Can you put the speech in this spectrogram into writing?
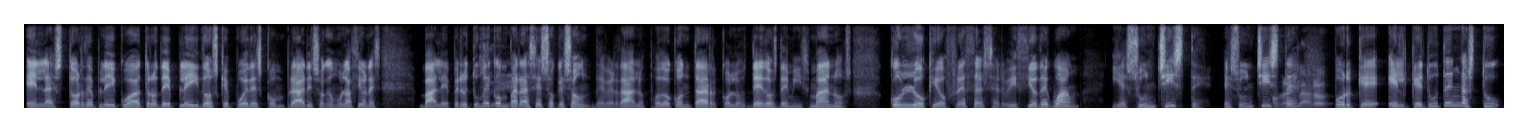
en la Store de Play 4, de Play 2 que puedes comprar y son emulaciones. Vale, pero tú me Sí. comparas eso que son, de verdad, los puedo contar con los dedos de mis manos, con lo que ofrece el servicio de One y es un chiste. Es un chiste Hombre, claro. porque el que tú tengas tu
